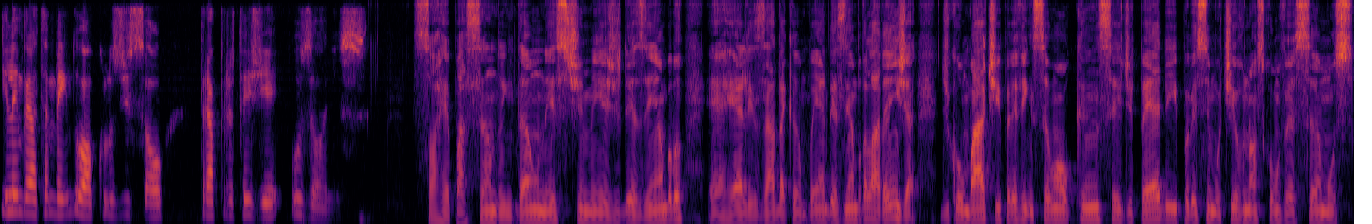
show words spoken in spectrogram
e lembrar também do óculos de sol para proteger os olhos. Só repassando então, neste mês de dezembro é realizada a campanha Dezembro Laranja, de combate e prevenção ao câncer de pele, e por esse motivo nós conversamos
